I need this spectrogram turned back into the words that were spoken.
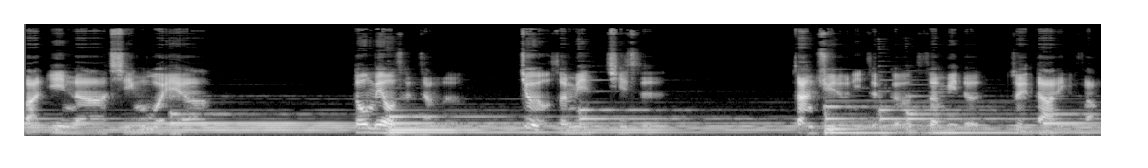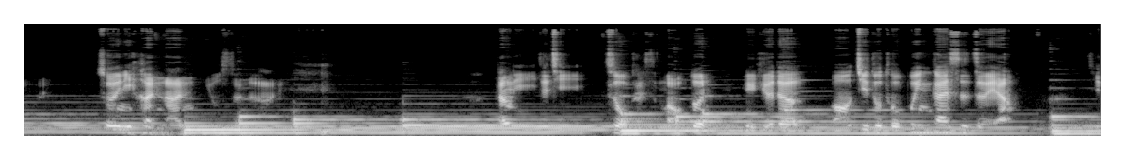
反应啊、行为啊，都没有成长的。就有生命其实占据了你整个生命的最大一个范围，所以你很难有神的爱。当你自己自我开始矛盾，你觉得哦，基督徒不应该是这样，基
